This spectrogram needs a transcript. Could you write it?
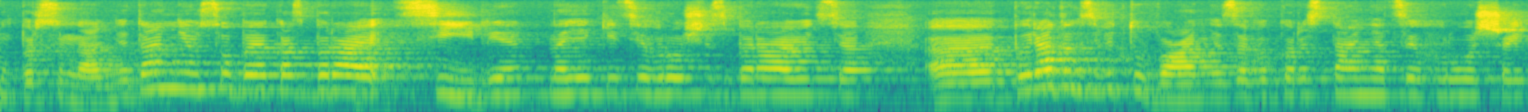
ну, персональні дані особи, яка збирає, цілі, на які ці гроші збираються, е, порядок звітування за використання цих грошей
